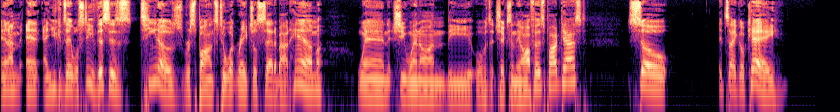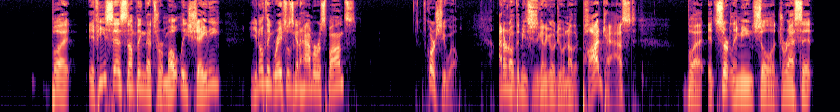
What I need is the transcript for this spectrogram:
And I'm and, and you can say, well, Steve, this is Tino's response to what Rachel said about him when she went on the what was it, Chicks in the Office podcast. So it's like, okay, but if he says something that's remotely shady, you don't think Rachel's going to have a response? Of course she will. I don't know if that means she's going to go do another podcast, but it certainly means she'll address it.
